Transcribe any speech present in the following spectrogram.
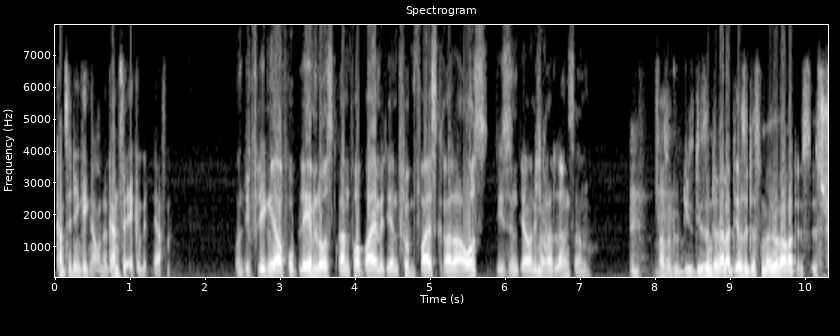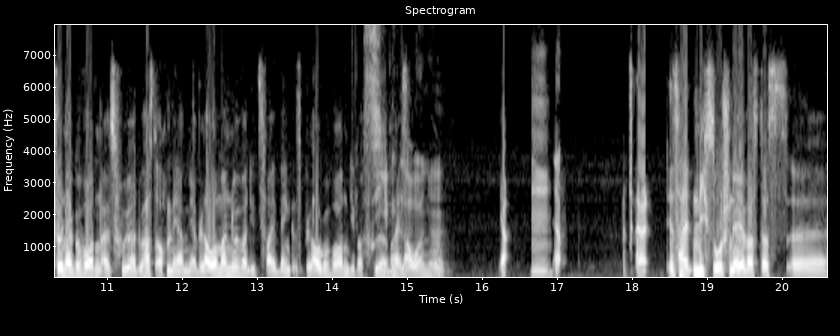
kannst du den Gegner auch eine ganze Ecke mitnerven. Und die fliegen ja auch problemlos dran vorbei mit ihren fünf Weiß geradeaus. Die sind ja auch nicht genau. gerade langsam. Also du, die, die sind relativ, also das Manöverrad ist, ist schöner geworden als früher. Du hast auch mehr, mehr blaue Manöver. Die zwei Bank ist blau geworden, die war früher Sieben weiß. blaue, ne? Ja. Mhm. ja. Äh, ist halt nicht so schnell, was das, äh,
